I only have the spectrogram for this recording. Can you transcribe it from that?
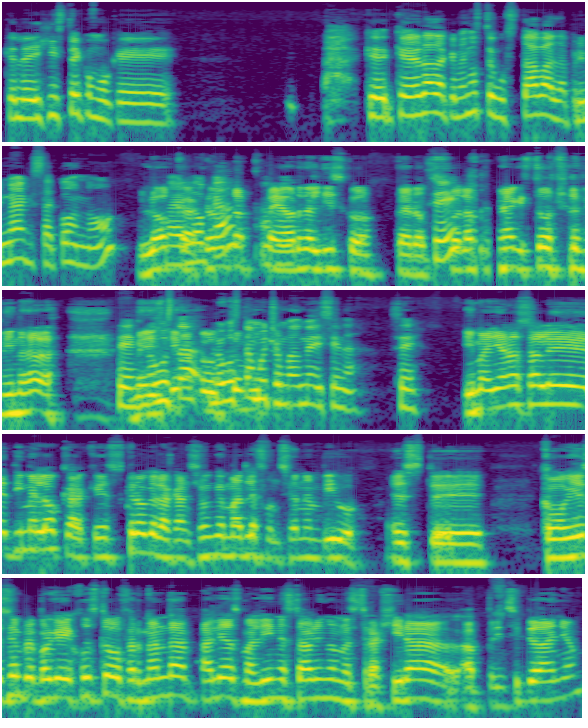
que le dijiste como que, que, que era la que menos te gustaba, la primera que sacó, ¿no? Loca, La creo que es la Ajá. peor del disco, pero ¿Sí? fue la primera que estuvo terminada. Sí, me gusta, me gusta mucho más medicina, sí. Y mañana sale Dime Loca, que es creo que la canción que más le funciona en vivo. Este, como yo siempre, porque justo Fernanda alias Malin está abriendo nuestra gira a principio de año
